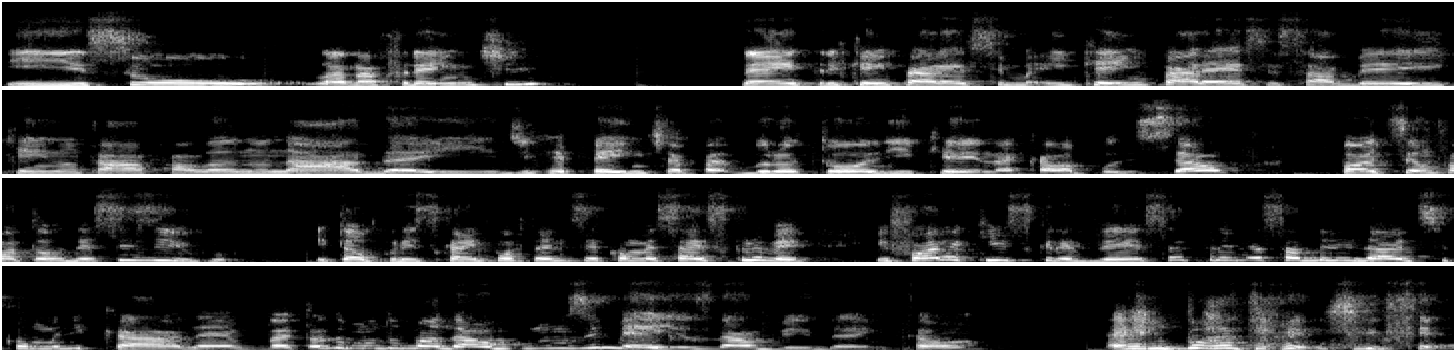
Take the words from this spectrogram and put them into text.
E isso lá na frente né, entre quem parece e quem parece saber e quem não estava falando nada e de repente brotou ali querendo aquela posição, pode ser um fator decisivo. Então, por isso que é importante você começar a escrever. E fora que escrever, você treina essa habilidade de se comunicar, né? Vai todo mundo mandar alguns e-mails na vida. Então, é importante que você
